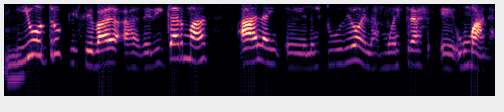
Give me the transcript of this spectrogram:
mm. y otro que se va a dedicar más al estudio en las muestras humanas.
